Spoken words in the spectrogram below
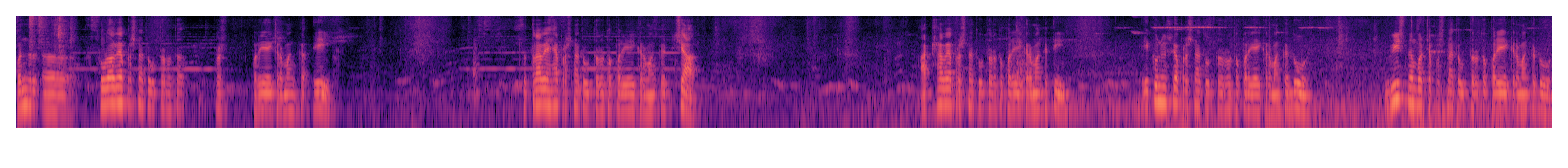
पंधरा सोळाव्या प्रश्नाचं उत्तर होतं प्रश पर्याय क्रमांक एक. सतराव्या ह्या प्रश्नाचं उत्तर होतं पर्याय क्रमांक चार. अठराव्या प्रश्नाचं उत्तर होतं पर्याय क्रमांक तीन. एकोणीसव्या प्रश्नाचं उत्तर होतं पर्याय क्रमांक दोन. वीस नंबरच्या प्रश्नाचं उत्तर होतं पर्याय क्रमांक दोन.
